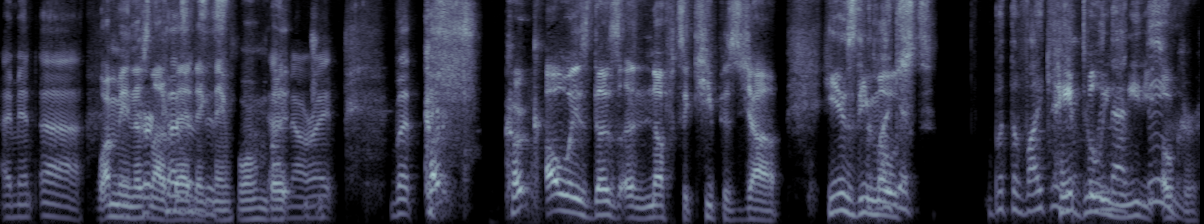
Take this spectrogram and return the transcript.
I meant uh well, I mean, that's Kirk not a bad Cousins is- nickname for him, I but know, right? But Kirk Kirk always does enough to keep his job. He is the But like most but the Vikings are painfully doing that mediocre. thing.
